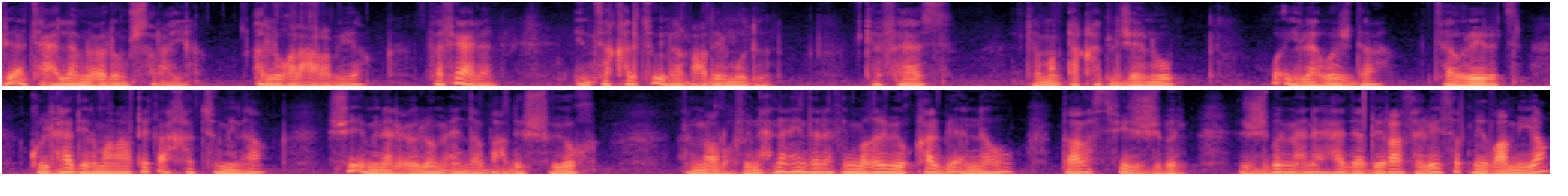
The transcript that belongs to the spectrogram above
لأتعلم العلوم الشرعية اللغة العربية. ففعلا انتقلت إلى بعض المدن كفاس كمنطقة الجنوب وإلى وجدة توريرت. كل هذه المناطق أخذت منها شيء من العلوم عند بعض الشيوخ المعروفين. نحن عندنا في المغرب يقال بأنه درست في الجبل. الجبل معناه هذا دراسة ليست نظامية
